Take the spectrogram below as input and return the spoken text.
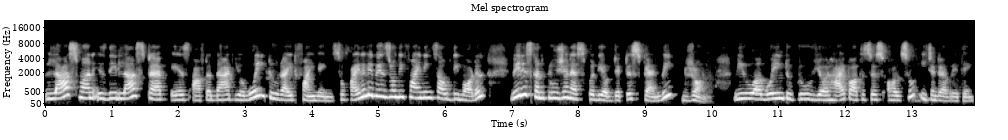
last one is the last step is after that you're going to write findings. So finally based on the findings out the model various conclusion as per the objectives can be drawn. You are going to prove your hypothesis also each and everything.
